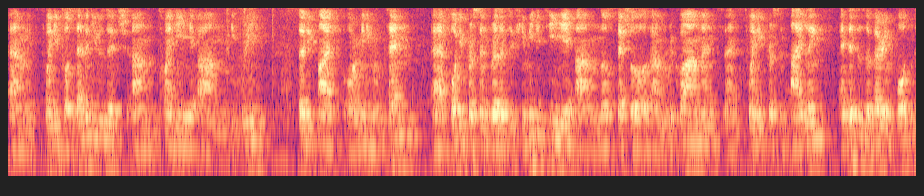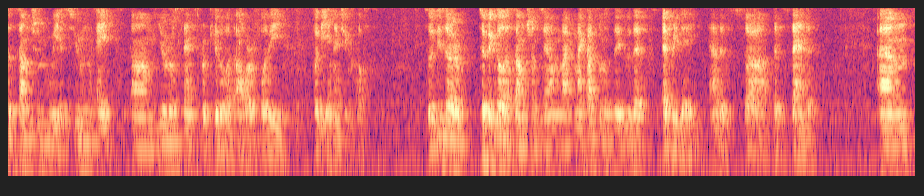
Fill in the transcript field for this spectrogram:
Um, it's 24-7 usage, um, 20 um, degrees, 35 or minimum 10. 40% uh, relative humidity, um, no special um, requirements, and 20% idling. And this is a very important assumption. We assume 8 um, euro cents per kilowatt hour for the, for the energy cost. So these are typical assumptions. Yeah, my, my customers they do that every day. Yeah, that's uh, that's standard. Um,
